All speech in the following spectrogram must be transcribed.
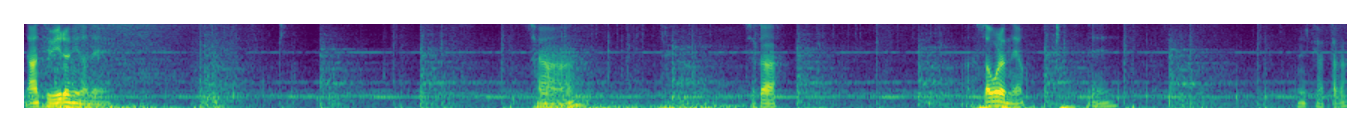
나한테 왜 이러니 너네. 자 제가 아, 써버렸네요. 네. 이렇게 갔다가.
